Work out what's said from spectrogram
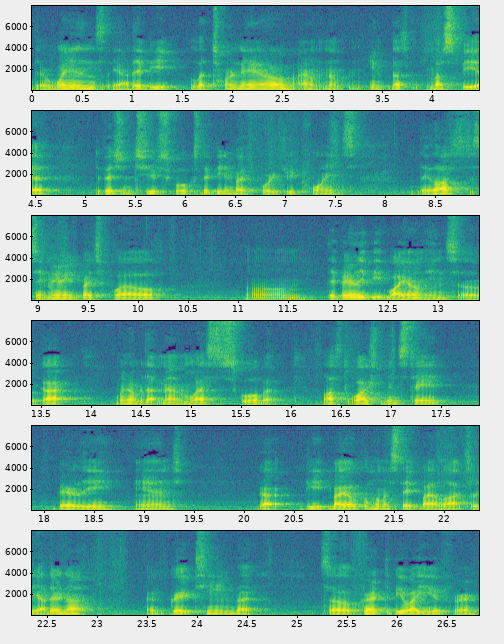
their wins, yeah, they beat LeTourneau. I don't know. That must be a Division two school because they beat him by 43 points. They lost to St. Mary's by 12. Um, they barely beat Wyoming, so got went over that Mountain West school, but lost to Washington State barely and got beat by Oklahoma State by a lot. So yeah, they're not a great team, but so credit to BYU for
